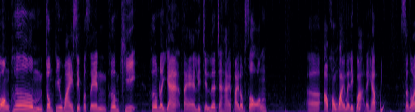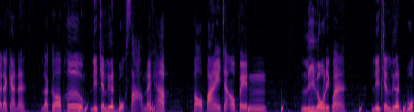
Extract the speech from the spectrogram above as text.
กล่องเพิ่มโจมตีไว 10%เพิ่มคิเพิ่มระยะแต่ลิเจนเลือดจะหายไปลบ2เอ่อเอาความไวมาดีกว่านะครับสักหน่อยแล้วกันนะ แล้วก็เพิ่มลิเจนเลือดบวก 3 นะครับ ต่อไปจะเอาเป็นรีโลดีกว่ารีเจนเลือดบวก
